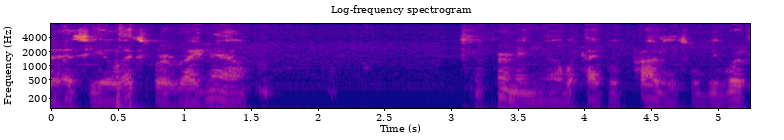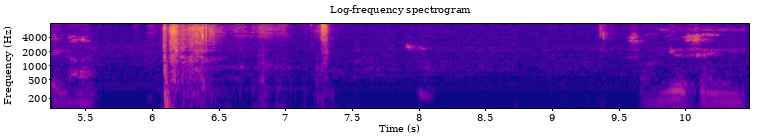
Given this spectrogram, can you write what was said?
And I'm talking with an SEO expert right now, confirming uh, what type of projects we'll be working on. So I'm using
